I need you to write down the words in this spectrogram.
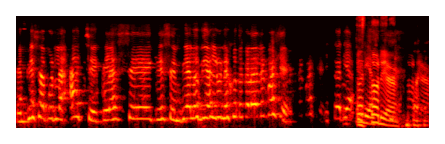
Empieza por la H, clase que se envía los días lunes justo con la del lenguaje. Historia. Historia. Historia.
